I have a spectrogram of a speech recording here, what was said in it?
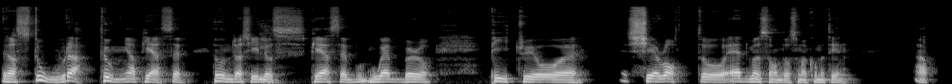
Deras stora, tunga pjäser. 100 kilos pjäser. Webber och Petrie och eh, Sherrott och Edmondson då som har kommit in. Att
